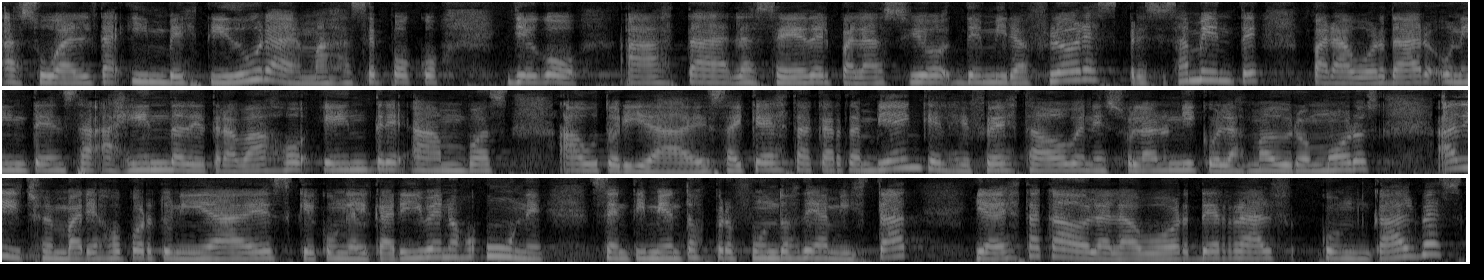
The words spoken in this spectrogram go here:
a su alta investidura. Además, hace poco llegó hasta la sede del Palacio de Miraflores, precisamente para abordar una intensa agenda de trabajo entre ambas autoridades. Hay que destacar también que el jefe de Estado venezolano Nicolás Maduro Moros ha dicho en varias oportunidades que con el Caribe nos une sentimientos profundos de amistad y ha destacado la labor de Ralph Concalves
